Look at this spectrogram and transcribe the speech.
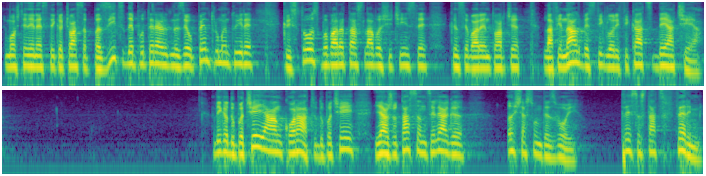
moștenire stricăcioasă, păziți de puterea lui Dumnezeu pentru mântuire, Hristos vă va arăta slavă și cinste când se va reîntoarce. La final veți fi glorificați de aceea. Adică după ce i-a ancorat, după ce i-a ajutat să înțeleagă, ăștia sunteți voi, trebuie să stați fermi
